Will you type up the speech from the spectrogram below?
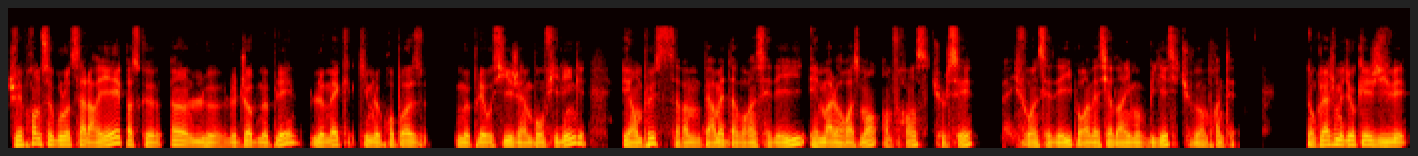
Je vais prendre ce boulot de salarié parce que un le, le job me plaît, le mec qui me le propose me plaît aussi, j'ai un bon feeling. Et en plus, ça va me permettre d'avoir un CDI. Et malheureusement, en France, tu le sais, bah, il faut un CDI pour investir dans l'immobilier si tu veux emprunter. Donc là, je me dis, OK, j'y vais.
